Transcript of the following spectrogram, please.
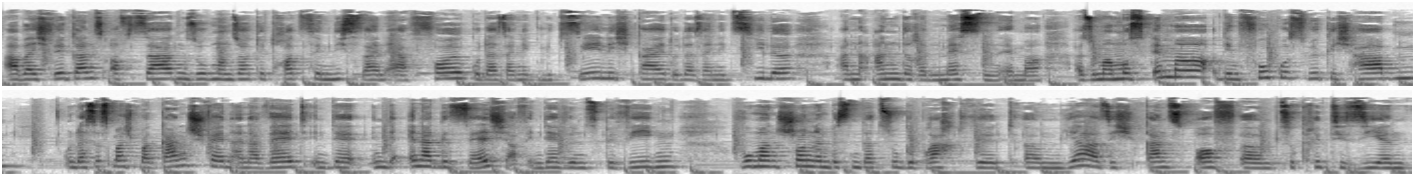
Aber ich will ganz oft sagen, so man sollte trotzdem nicht seinen Erfolg oder seine Glückseligkeit oder seine Ziele an anderen messen immer. Also man muss immer den Fokus wirklich haben. Und das ist manchmal ganz schwer in einer Welt, in der, in, einer Gesellschaft, in der wir uns bewegen, wo man schon ein bisschen dazu gebracht wird, ähm, ja, sich ganz oft ähm, zu kritisieren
